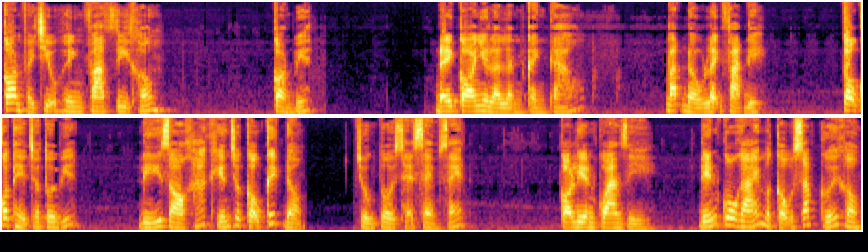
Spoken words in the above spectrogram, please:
con phải chịu hình phạt gì không? Con biết. Đây coi như là lần cảnh cáo. Bắt đầu lệnh phạt đi. Cậu có thể cho tôi biết lý do khác khiến cho cậu kích động. Chúng tôi sẽ xem xét. Có liên quan gì đến cô gái mà cậu sắp cưới không?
